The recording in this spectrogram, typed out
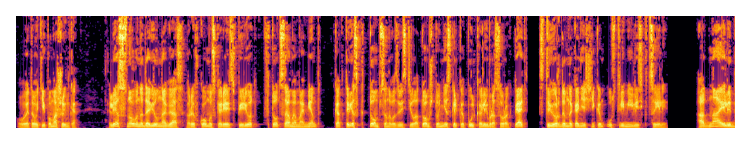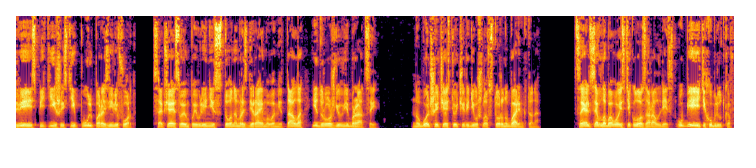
У этого типа машинка. Лес снова надавил на газ, рывком ускоряясь вперед в тот самый момент, как треск Томпсона возвестил о том, что несколько пуль калибра 45 с твердым наконечником устремились к цели. Одна или две из пяти-шести пуль поразили форт, сообщая о своем появлении стоном раздираемого металла и дрожью вибраций. Но большая часть очереди ушла в сторону Барингтона. «Целься в лобовое стекло!» – заорал Лейс. «Убей этих ублюдков!»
